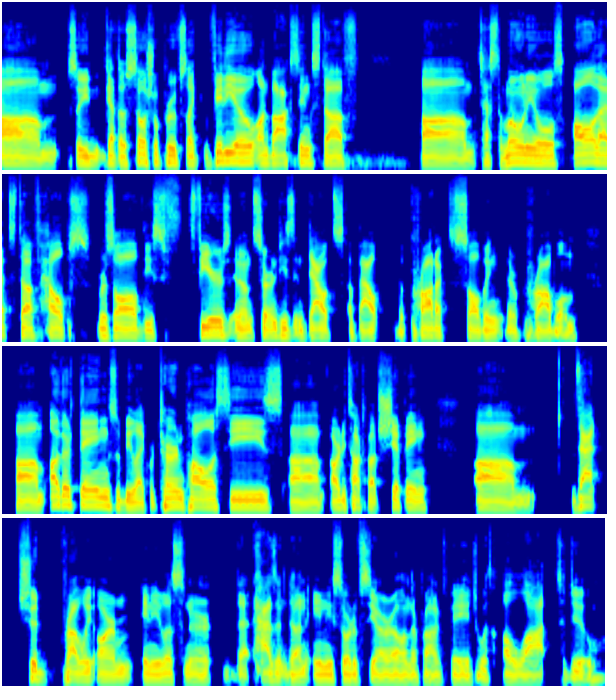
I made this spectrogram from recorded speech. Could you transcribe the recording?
Um, so you get those social proofs like video unboxing stuff, um, testimonials, all that stuff helps resolve these fears and uncertainties and doubts about the product solving their problem. Um, other things would be like return policies. Uh, already talked about shipping. Um, that should probably arm any listener that hasn't done any sort of CRO on their product page with a lot to do.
